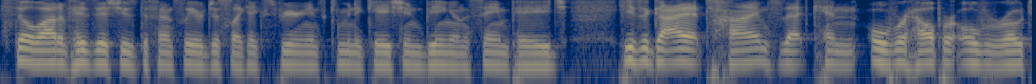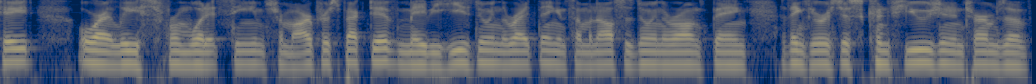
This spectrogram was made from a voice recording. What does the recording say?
still a lot of his issues defensively are just like experience, communication, being on the same page. He's a guy at times that can overhelp or over rotate, or at least from what it seems from our perspective, maybe he's doing the right thing and someone else is doing the wrong thing. I think there was just confusion in terms of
